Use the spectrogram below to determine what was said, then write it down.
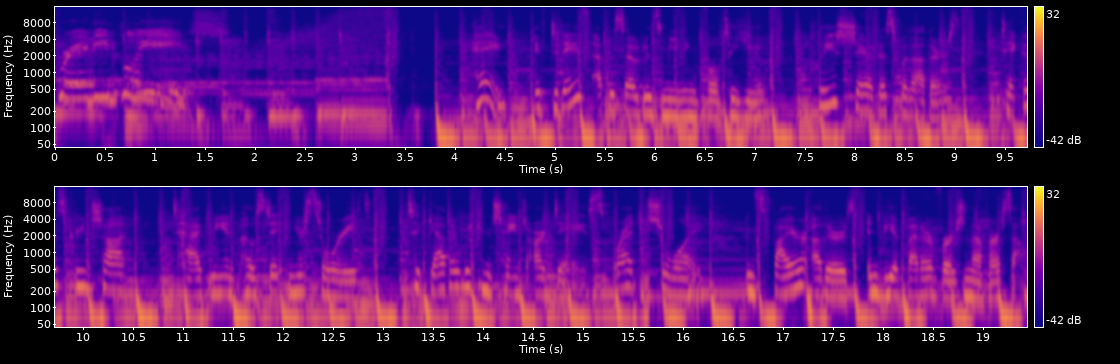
Pretty please. Hey, if today's episode was meaningful to you, please share this with others. Take a screenshot, tag me, and post it in your stories. Together, we can change our day, spread joy, inspire others, and be a better version of ourselves.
